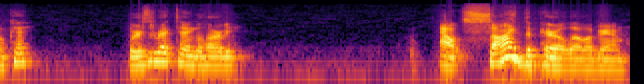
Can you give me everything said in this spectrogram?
Okay. Where's the rectangle, Harvey? Outside the parallelogram.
